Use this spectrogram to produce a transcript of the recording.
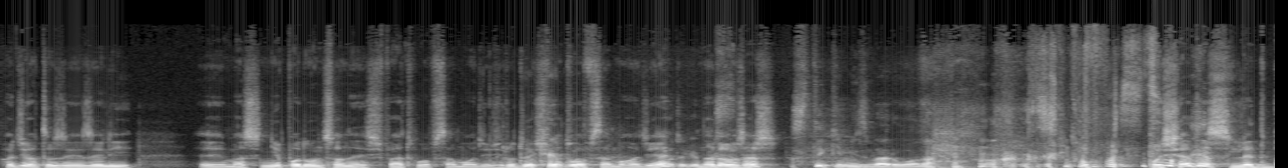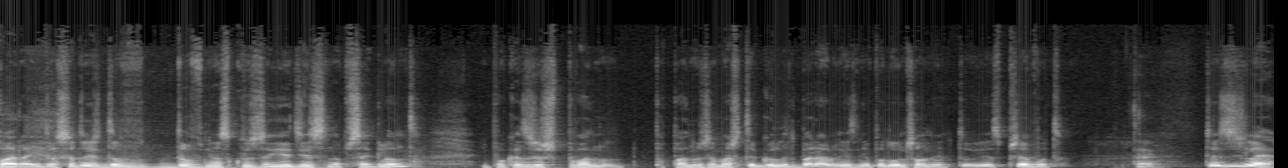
Chodzi o to, że jeżeli y, masz niepodłączone światło w samochodzie, źródło światła bo- w samochodzie, poczekaj, nadążasz, Styki mi zwarło, no. posiadasz LED bara i doszedłeś do, do wniosku, że jedziesz na przegląd i pokażesz panu, panu, że masz tego LED bara, ale on jest niepodłączony. Tu jest przewód. Tak? To jest źle,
